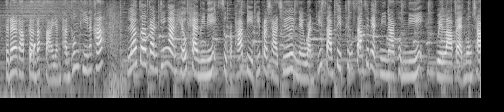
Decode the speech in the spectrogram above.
ๆ จะได้รับการรักษาอย่างทันท่วงทีนะคะ แล้วเจอกันที่งาน Healthcare Mini สุขภาพดีที่ประชาชื่น ในวันที่ 30ถึง31 มีนาคมนี้ เวลา 8 โมงเช้า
